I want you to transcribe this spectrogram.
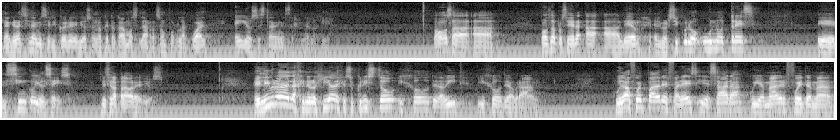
la gracia y la misericordia de Dios en lo que tocamos, la razón por la cual ellos están en esta genealogía. Vamos a, vamos a proceder a, a leer el versículo 1, 3, el 5 y el 6. Dice la palabra de Dios. El libro de la genealogía de Jesucristo, hijo de David, hijo de Abraham. Judá fue padre de Fares y de Sara, cuya madre fue Tamar.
